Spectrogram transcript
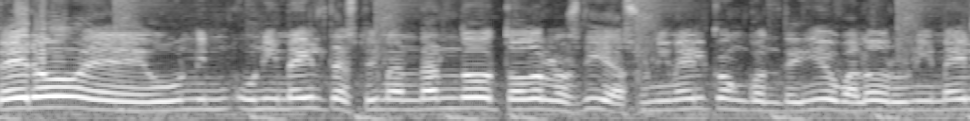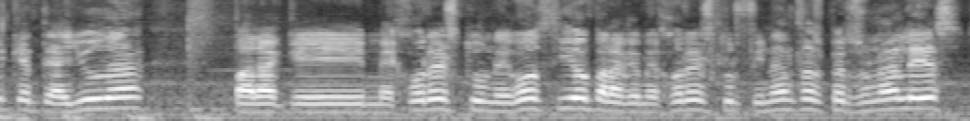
Pero eh, un, un, email te estoy mandando todos los días, un email con contenido y valor, un email que te ayuda para que mejores tu negocio, para que mejores tus finanzas personales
